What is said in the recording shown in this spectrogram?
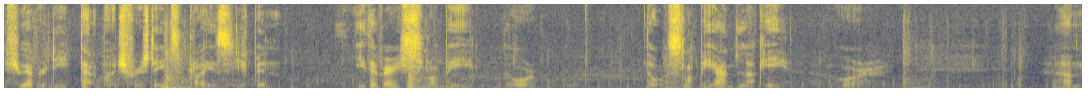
if you ever need that much first aid supplies, you've been either very sloppy or, sloppy and lucky, or um,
